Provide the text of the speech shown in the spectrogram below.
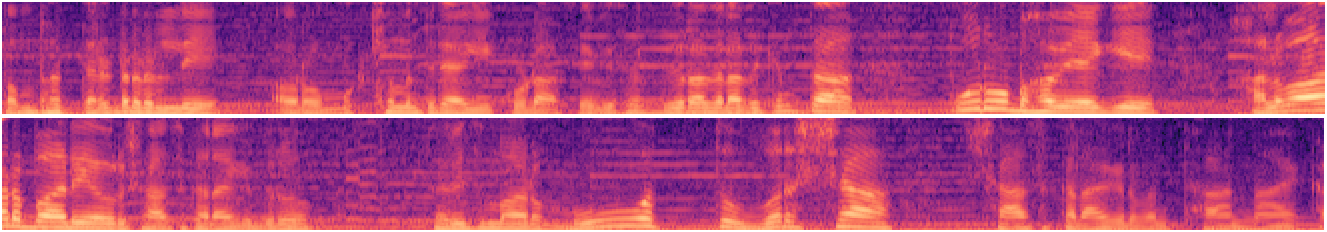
ತೊಂಬತ್ತೆರಡರಲ್ಲಿ ಅವರು ಮುಖ್ಯಮಂತ್ರಿಯಾಗಿ ಕೂಡ ಸೇವೆ ಸಲ್ಲಿಸಿದರು. ಆದರೆ ಅದಕ್ಕಿಂತ ಪೂರ್ವಭಾವಿಯಾಗಿ ಹಲವಾರು ಬಾರಿ ಅವರು ಶಾಸಕರಾಗಿದ್ದರು. ಸರಿಸುಮಾರು ಮೂವತ್ತು ವರ್ಷ ಶಾಸಕರಾಗಿರುವಂಥ ನಾಯಕ.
